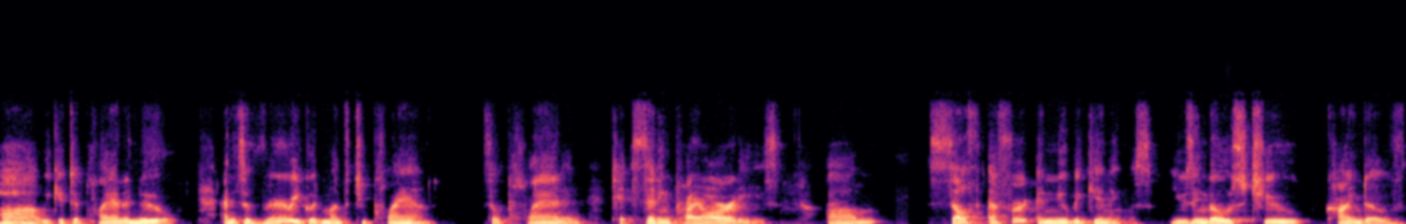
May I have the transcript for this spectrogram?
Ah, we get to plan anew. And it's a very good month to plan. So, planning, t- setting priorities, um, self effort, and new beginnings, using those two kind of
